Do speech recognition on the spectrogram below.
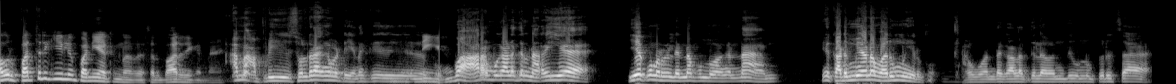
அவர் பத்திரிகையிலும் பணியாற்றினார் சார் பாரதி கண்ணன் ஆமாம் அப்படி சொல்கிறாங்க பட் எனக்கு ரொம்ப ஆரம்ப காலத்தில் நிறைய இயக்குனர்கள் என்ன பண்ணுவாங்கன்னா கடுமையான வறுமை இருக்கும். அவங்க அந்த காலத்தில் வந்து ஒன்றும் பெருசாக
